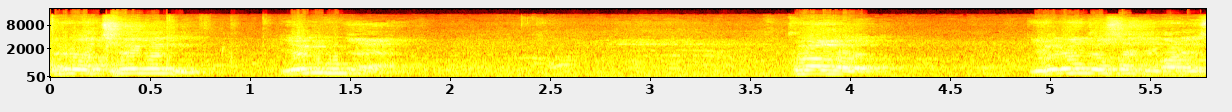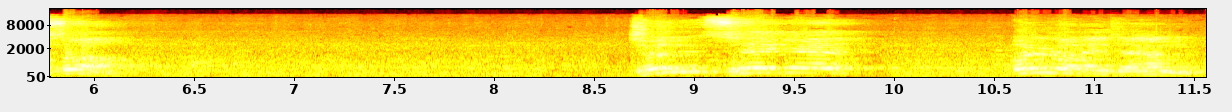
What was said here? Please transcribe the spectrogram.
그리고 최근 영국의 그 여론조사 기관에서 전 세계 언론에 대한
